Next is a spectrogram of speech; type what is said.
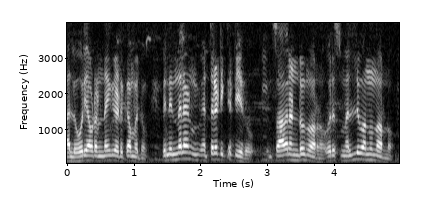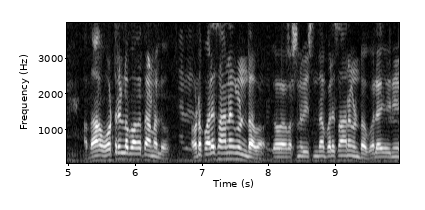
ആ ലോറി അവിടെ ഉണ്ടെങ്കിൽ എടുക്കാൻ പറ്റും. പിന്നെ ഇന്നലെ മെറ്റൽ ടിക്കറ്റ് ചെയ്തു. സാധനം ഉണ്ടെന്ന് പറഞ്ഞു. ഒരു സ്മെല്ല് വന്നു എന്ന് പറഞ്ഞു. അത് ആ ഹോട്ടലുള്ള ഭാഗത്താണല്ലോ. അവിടെ പല സാധനങ്ങളും ഉണ്ടാവാം. ഭക്ഷണ വേസ്റ്റ് പല സാധനങ്ങൾ ഉണ്ടാവും. പല ഇനി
